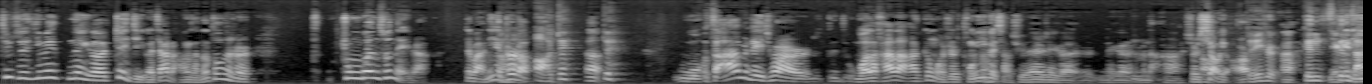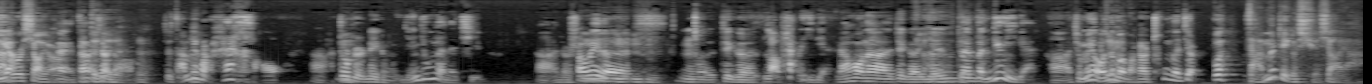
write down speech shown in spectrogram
就是因为那个这几个家长可能都是。中关村那边，对吧？你也知道啊，对，嗯，对，我咱们这圈儿，我的孩子啊，跟我是同一个小学，这个那个什么的啊，是校友，等于是啊，跟也跟你都是校友，哎，咱俩校友，就咱们这块儿还好啊，都是那种研究院的气质啊，就稍微的嗯嗯嗯这个老派了一点，然后呢这个也稳定一点啊，就没有那么往上冲的劲儿。不，咱们这个学校呀，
